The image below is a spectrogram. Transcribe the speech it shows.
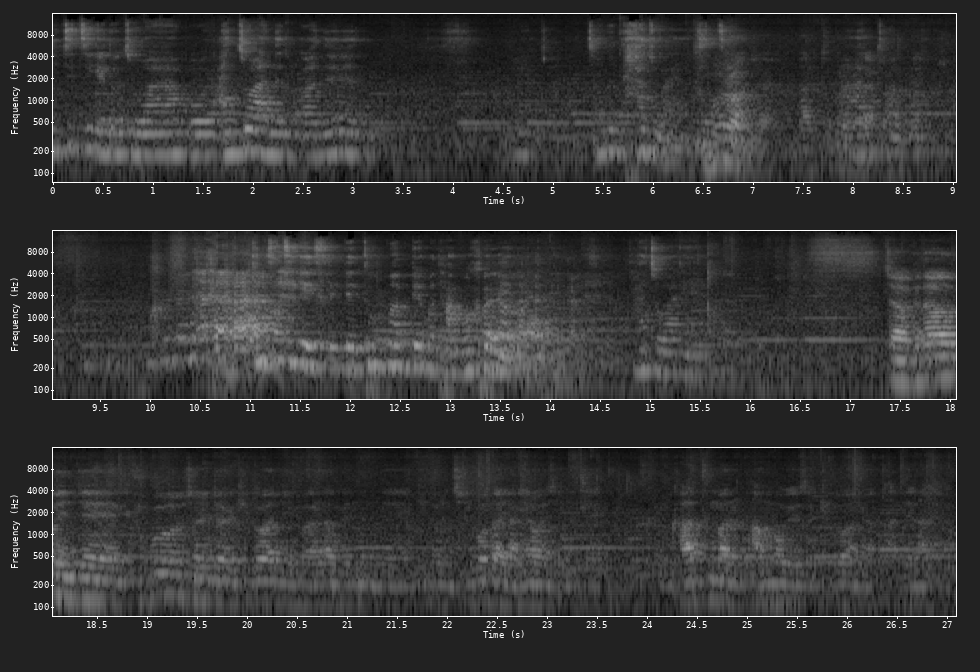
김치찌개도 좋아하고 안 좋아하는 거는 뭐예요, 저는? 다 좋아해요. 두부를. 안 좋아해요. 나는 두부를 아, 맨날 두부. 좋아하는데. 김치찌개 있을 때 두부만 빼고 다 먹어요. 다 좋아해요. 자, 그 다음에 이제 구구절절 기도하지 말라고 했는데 기도는 질보다 양이라고 하셨는데 그럼 같은 말을 반복해서 기도하면 안 되나요?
